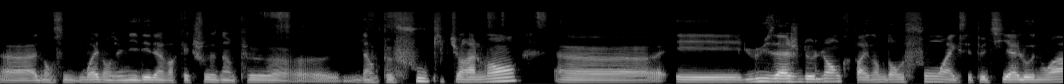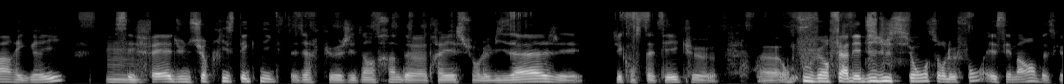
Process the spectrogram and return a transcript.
euh, dans, ouais, dans une idée d'avoir quelque chose d'un peu, d'un peu fou picturalement. et l'usage de l'encre, par exemple, dans le fond, avec ces petits halos noirs et gris, c'est mmh. fait d'une surprise technique. C'est-à-dire que j'étais en train de travailler sur le visage et j'ai constaté que euh, on pouvait en faire des dilutions sur le fond et c'est marrant parce que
